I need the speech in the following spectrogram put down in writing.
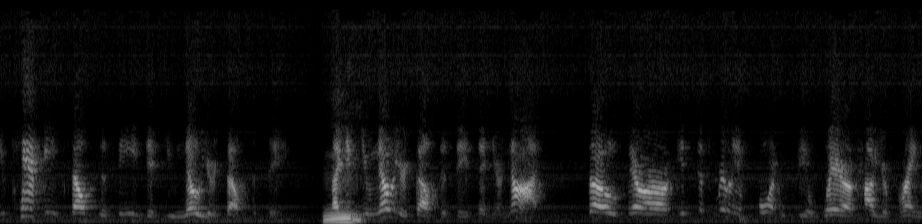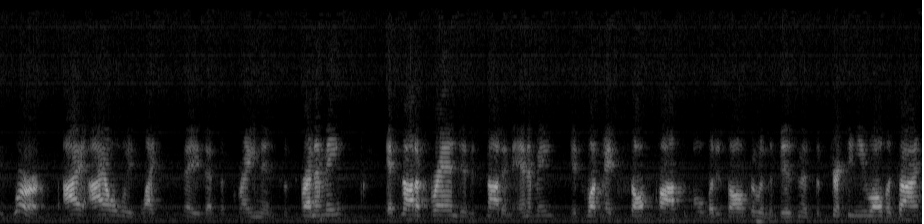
you can't be self-deceived if you know you're self-deceived. Mm. Like if you know you're self-deceived, then you're not. So there are. It's just really important to be aware of how your brain works. I, I always like to say that the brain is the frenemy. It's not a friend and it's not an enemy. It's what makes thought possible, but it's also in the business of tricking you all the time.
